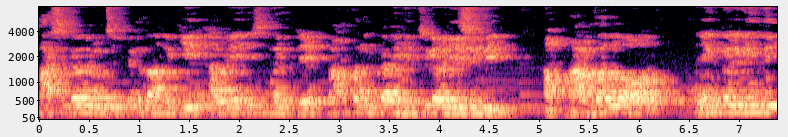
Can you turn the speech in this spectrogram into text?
పాస్టర్ చెప్పిన దానికి ఆవిడ ఏం చేసిందంటే ప్రార్థన ఇంకా హెచ్చుగా చేసింది. ఆ ప్రార్థనలో ఏం కలిగింది?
